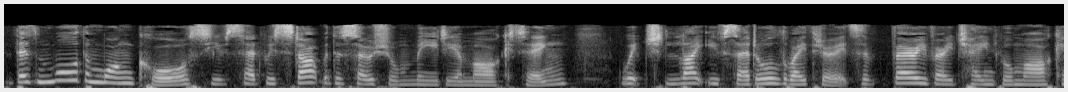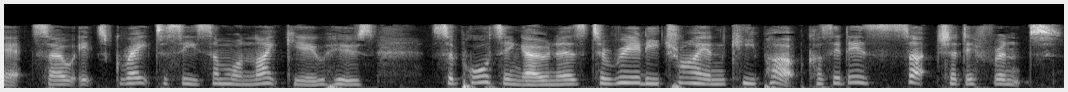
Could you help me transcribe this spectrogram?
there's more than one course. You've said we start with the social media marketing, which, like you've said all the way through, it's a very, very changeable market. So it's great to see someone like you who's supporting owners to really try and keep up because it is such a different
